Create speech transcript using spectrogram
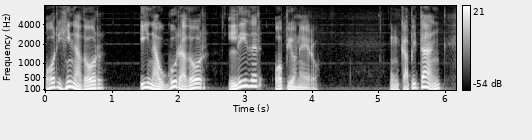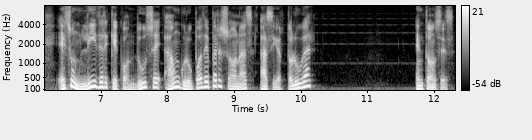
originador, inaugurador, líder o pionero. Un capitán es un líder que conduce a un grupo de personas a cierto lugar. Entonces,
